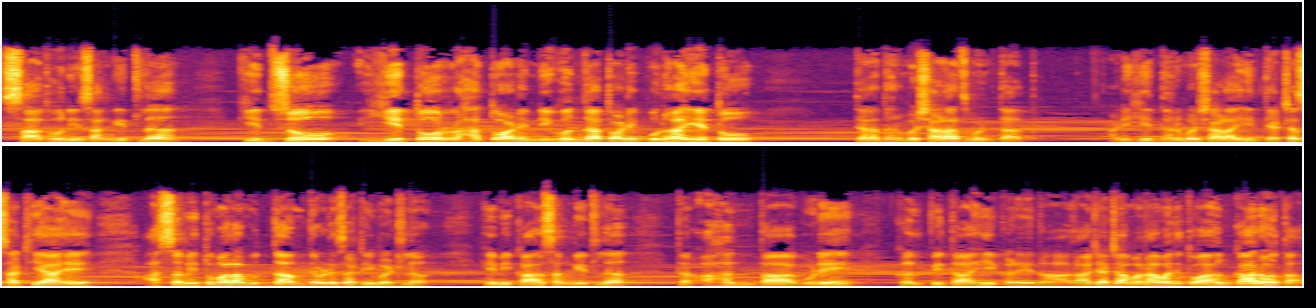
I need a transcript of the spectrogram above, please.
साधूनी सांगितलं की जो येतो राहतो आणि निघून जातो आणि पुन्हा येतो त्याला धर्मशाळाच म्हणतात. आणि ही धर्मशाळा ही त्याच्यासाठी आहे असं मी तुम्हाला मुद्दाम तेवढ्यासाठी म्हटलं. हे मी का सांगितलं? तर अहंता गुणे कल्पिताही कळेना. राजाच्या मनामध्ये तो अहंकार होता.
